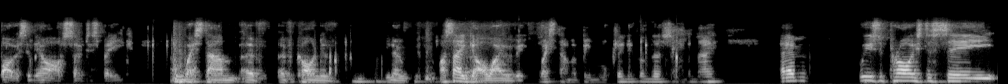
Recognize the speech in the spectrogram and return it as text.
bite us in the arse, so to speak. And West Ham have, have kind of, you know, I say got away with it. West Ham have been more clinical than us, haven't they? Um, were you surprised to see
